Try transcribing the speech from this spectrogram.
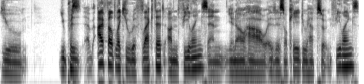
you you pres- i felt like you reflected on feelings and you know how it is okay to have certain feelings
